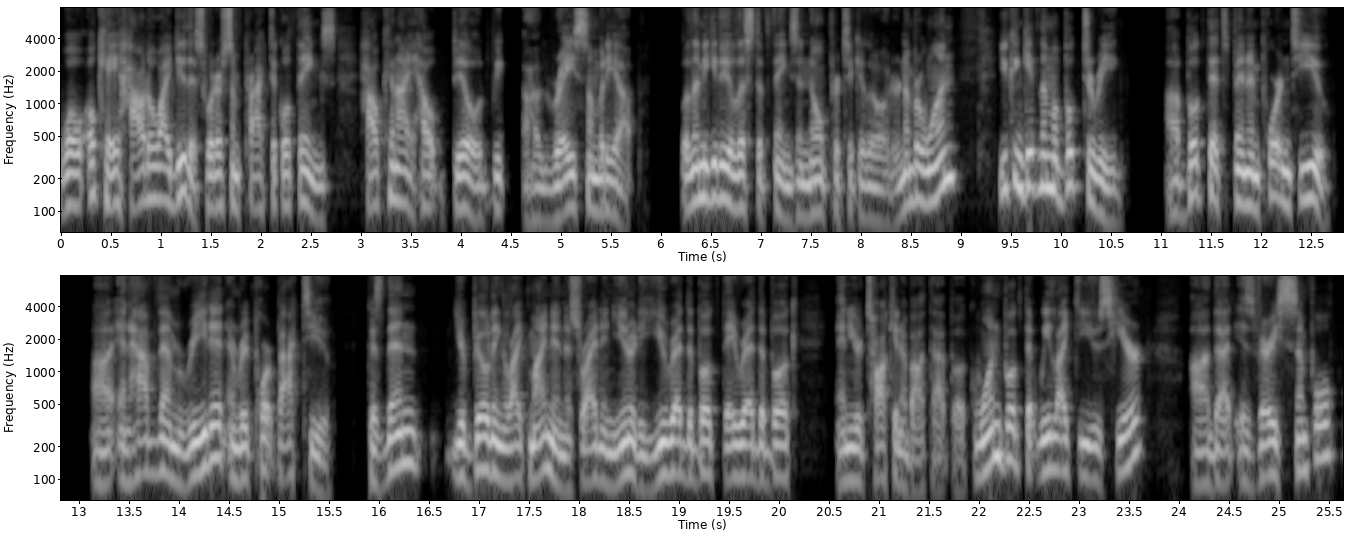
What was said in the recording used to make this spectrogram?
well, okay, how do I do this? What are some practical things? How can I help build, uh, raise somebody up? Well, let me give you a list of things in no particular order. Number one, you can give them a book to read, a book that's been important to you, uh, and have them read it and report back to you. Because then you're building like mindedness, right? In unity. You read the book, they read the book, and you're talking about that book. One book that we like to use here uh, that is very simple,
